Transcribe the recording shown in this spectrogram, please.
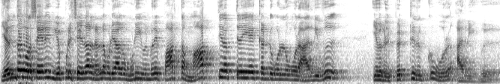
எந்த ஒரு செயலையும் எப்படி செய்தால் நல்லபடியாக முடியும் என்பதை பார்த்த மாத்திரத்திலேயே கண்டுகொள்ளும் ஒரு அறிவு இவர்கள் பெற்றிருக்கும் ஒரு அறிவு.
